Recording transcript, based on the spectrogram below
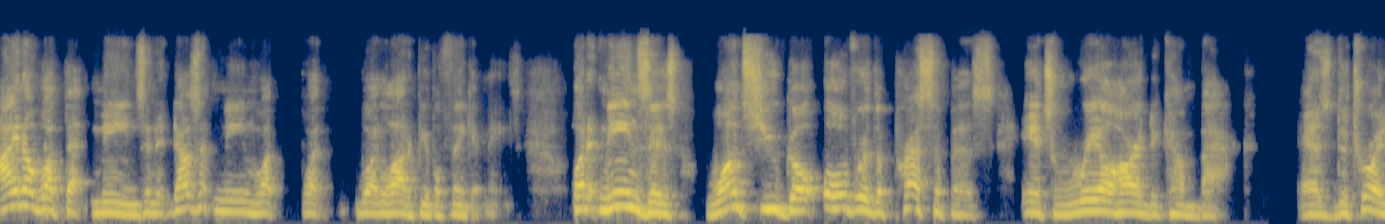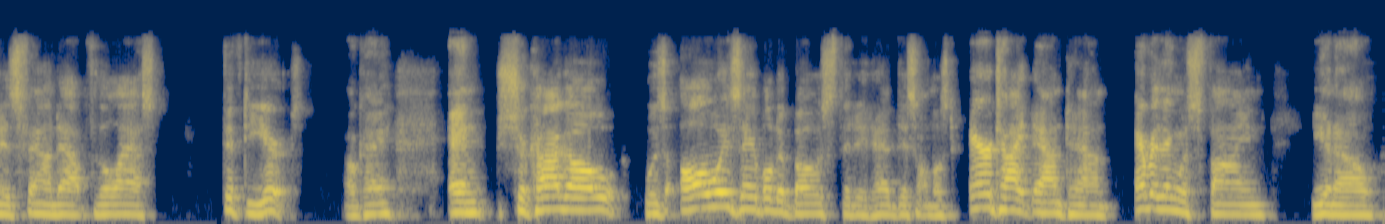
I know what that means, and it doesn't mean what what what a lot of people think it means. What it means is once you go over the precipice, it's real hard to come back, as Detroit has found out for the last 50 years. Okay. And Chicago was always able to boast that it had this almost airtight downtown. Everything was fine. You know,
